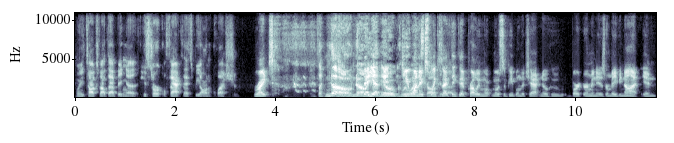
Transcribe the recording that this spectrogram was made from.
When he talks about that being a historical fact, that's beyond question. right. It's like, no, no, he had no clue. Do you want to explain? Because I think that probably mo- most of the people in the chat know who Bart Ehrman is, or maybe not. And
